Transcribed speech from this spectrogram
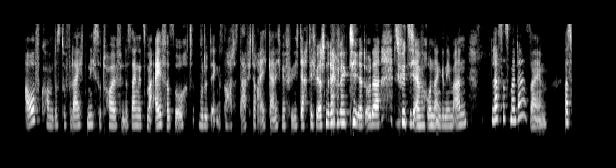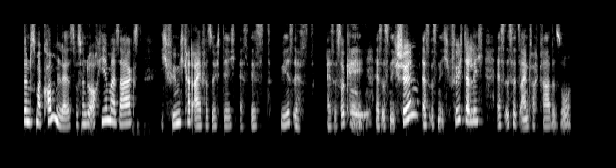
aufkommt, das du vielleicht nicht so toll findest, sagen wir jetzt mal Eifersucht, wo du denkst, oh, das darf ich doch eigentlich gar nicht mehr fühlen. Ich dachte, ich wäre schon reflektiert oder es fühlt sich einfach unangenehm an. Lass es mal da sein. Was, wenn du es mal kommen lässt? Was, wenn du auch hier mal sagst, ich fühle mich gerade eifersüchtig, es ist, wie es ist. Es ist okay. Mhm. Es ist nicht schön, es ist nicht fürchterlich, es ist jetzt einfach gerade so.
